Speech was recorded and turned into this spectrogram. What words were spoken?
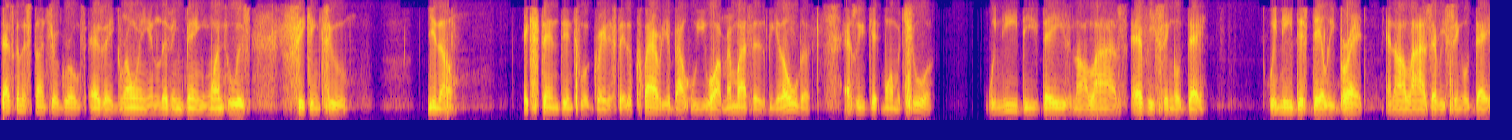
That's going to stunt your growth as a growing and living being, one who is seeking to you know, extend into a greater state of clarity about who you are. Remember I said as we get older, as we get more mature, we need these days in our lives every single day. We need this daily bread in our lives every single day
